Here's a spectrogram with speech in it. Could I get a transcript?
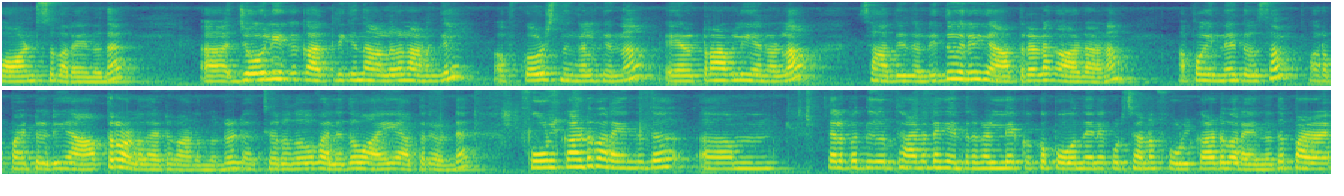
വോൺസ് പറയുന്നത്. ജോലിയൊക്കെ കാത്തിരിക്കുന്ന ആളുകളാണെങ്കിൽ ഓഫ് കോഴ്സ് നിങ്ങൾക്ക് ഇന്ന് എയർ ട്രാവൽ ചെയ്യാനുള്ള സാധ്യതയുണ്ട്. ഇതൊരു യാത്രയുടെ കാർഡാണ്. അപ്പോൾ ഇന്നേ ദിവസം ഉറപ്പായിട്ട് ഒരു യാത്ര ഉള്ളതായിട്ട് കാണുന്നുണ്ട് കേട്ടോ. ചെറുതോ വലുതോ ആയ യാത്രയുണ്ട്. ഫുൾ കാർഡ് പറയുന്നത് ചിലപ്പോൾ തീർത്ഥാടന കേന്ദ്രങ്ങളിലേക്കൊക്കെ പോകുന്നതിനെ കുറിച്ചാണ് ഫുൾ കാർഡ് പറയുന്നത്. പഴയ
